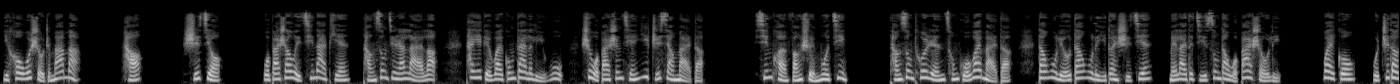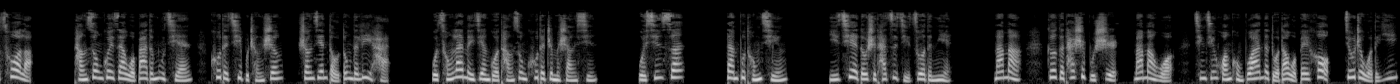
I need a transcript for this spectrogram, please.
以后我守着妈妈。好。十九，我爸烧尾期那天，唐宋竟然来了，他也给外公带了礼物，是我爸生前一直想买的新款防水墨镜。唐宋托人从国外买的，当物流耽误了一段时间，没来得及送到我爸手里。外公，我知道错了。唐宋跪在我爸的墓前，哭得泣不成声，双肩抖动的厉害。我从来没见过唐宋哭得这么伤心，我心酸，但不同情，一切都是他自己做的孽。妈妈，哥哥他是不是？妈妈，我轻轻惶恐不安的躲到我背后，揪着我的衣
